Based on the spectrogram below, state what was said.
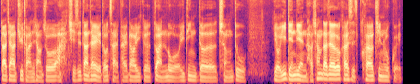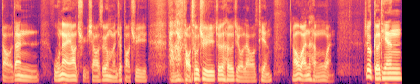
大家剧团想说啊，其实大家也都彩排到一个段落，一定的程度，有一点点好像大家都开始快要进入轨道，但无奈要取消，所以我们就跑去跑跑出去，就是喝酒聊天，然后玩的很晚。就隔天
